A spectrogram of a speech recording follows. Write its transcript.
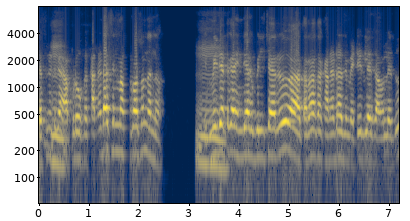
డెఫినెట్గా. అప్పుడు ఒక కన్నడ సినిమా కోసం నన్ను ఇమ్మీడియట్గా ఇండియాకి పిలిచారు. ఆ తర్వాత కన్నడ మెటీరియలైజ్ అవ్వలేదు.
